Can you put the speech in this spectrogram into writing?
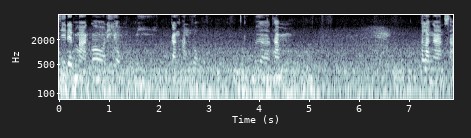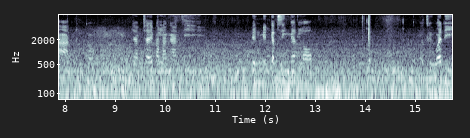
ที่เดนมาร์กก็นิยมมีกังหันลมเพื่อทำพลังงานสะอาดก็ยายามใช้พลังงานที่ เป็นมิตรกับสิ่งแวดล้อมก็ถือว่าดี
